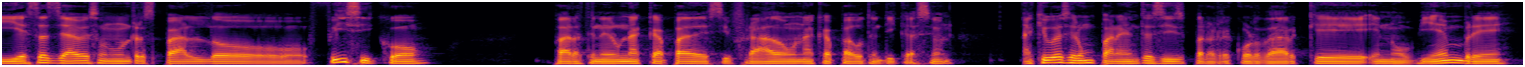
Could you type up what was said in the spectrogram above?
Y estas llaves son un respaldo físico para tener una capa de descifrado, una capa de autenticación. Aquí voy a hacer un paréntesis para recordar que en noviembre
